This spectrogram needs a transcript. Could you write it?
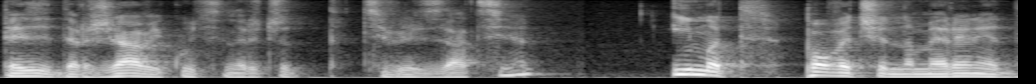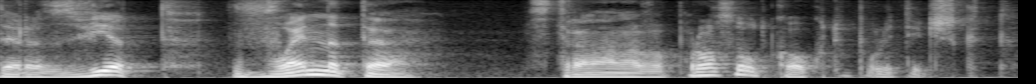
тези държави, които се наричат цивилизация, имат повече намерение да развият военната страна на въпроса, отколкото политическата.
